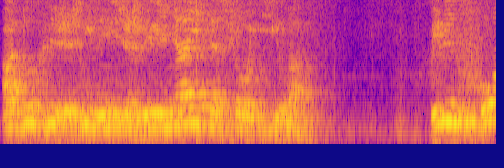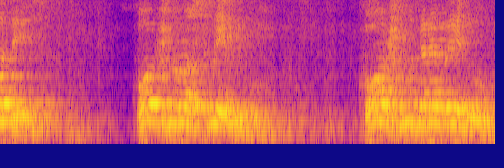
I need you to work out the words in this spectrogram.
а дух він же ж він же ж вивільняється з того тіла. І він входить в кожну рослинку, кожну деревину,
